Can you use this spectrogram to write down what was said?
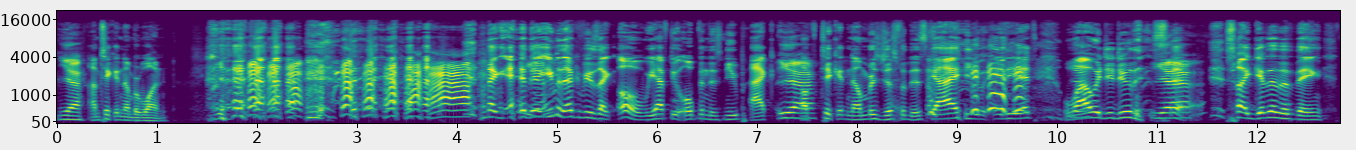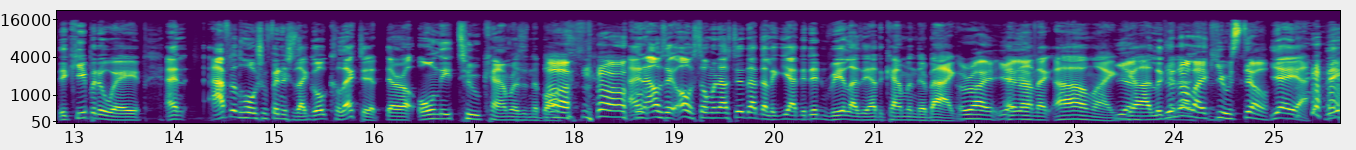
Yeah. I'm ticket number one. like they're, even they're confused. Like, "Oh, we have to open this new pack Yeah. of ticket numbers just for this guy, you idiot! Why Yeah. would you do this?" Yeah. so I give them the thing. They keep it away, and after the whole show finishes, I go collect it. There are only two cameras in the box. Oh, no. And I was like, "Oh, someone else did that." They're like, "Yeah, they didn't realize they had the camera in their bag." Right, yeah, And yeah. I'm like, "Oh my yeah. god, look They're at not us." like you still. Yeah, yeah. They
